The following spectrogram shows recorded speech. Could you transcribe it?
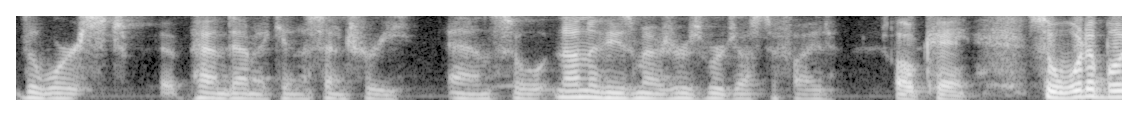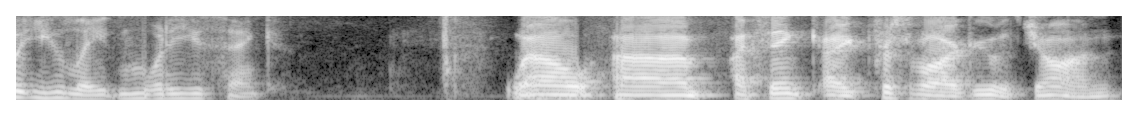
the worst pandemic in a century, and so none of these measures were justified. Okay, so what about you, Leighton? What do you think? Well, um, I think I first of all I agree with John,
